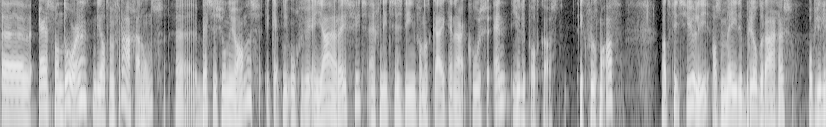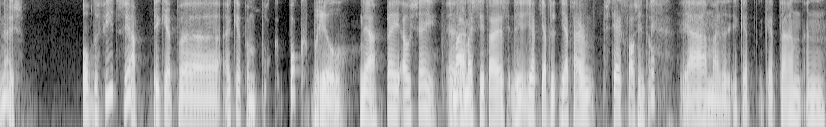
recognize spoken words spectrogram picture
Eh, Ernst van Doorn die had een vraag aan ons. Eh, beste Johnny Johannes, ik heb nu ongeveer een jaar een racefiets en geniet sindsdien van het kijken naar koersen en jullie podcast. Ik vroeg me af, wat fietsen jullie als mede brildragers op jullie neus? Op de fiets? Ja. Ik heb, eh, ik heb een pok, pokbril. Ja, POC. Maar, maar zit daar, je, hebt, je, hebt, je hebt daar een versterkt glas in, toch? Ja, maar de- ik, heb, ik heb daar een, een,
